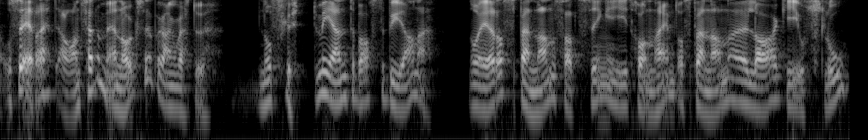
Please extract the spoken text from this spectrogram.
Og så er det et annet fenomen òg som er på gang, vet du. Nå flytter vi igjen tilbake til byene. Nå er det spennende satsing i Trondheim, det er spennende lag i Oslo,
